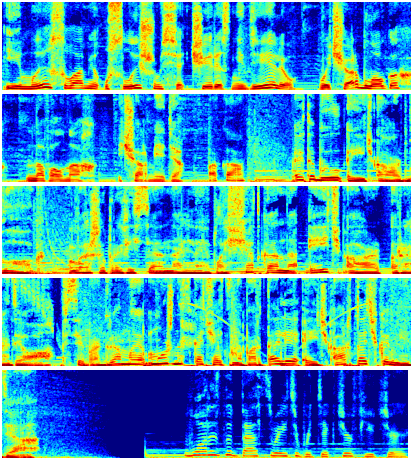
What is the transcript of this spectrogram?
И мы с вами услышимся через неделю в HR-блогах на волнах HR-медиа. Пока. Это был HR-блог. Ваша профессиональная площадка на HR-радио. Все программы можно скачать на портале hr.media. What is the best way to predict your future?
